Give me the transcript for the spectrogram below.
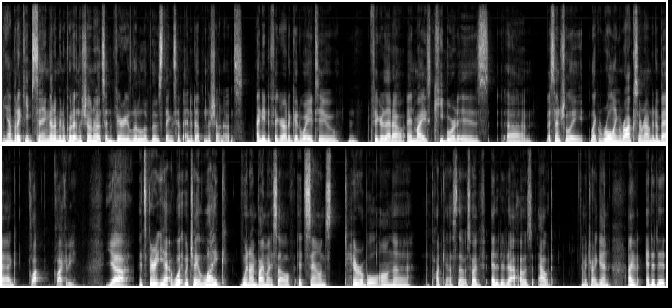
Yeah, but I keep saying that I'm going to put it in the show notes, and very little of those things have ended up in the show notes. I need to figure out a good way to figure that out. And my keyboard is um essentially like rolling rocks around in a bag. Cla- clackety. Yeah, It's very yeah, what which I like when I'm by myself. It sounds terrible on the the podcast though, so I've edited it out. I was out. Let me try again. I've edited.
